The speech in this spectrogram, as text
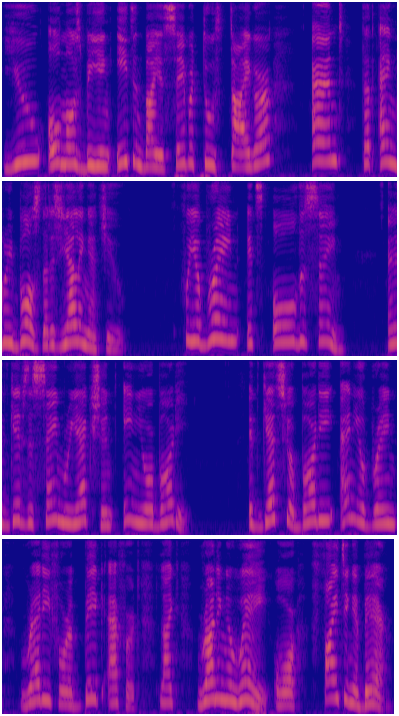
you almost being eaten by a saber toothed tiger and that angry boss that is yelling at you. For your brain, it's all the same, and it gives the same reaction in your body. It gets your body and your brain ready for a big effort, like running away or fighting a bear.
